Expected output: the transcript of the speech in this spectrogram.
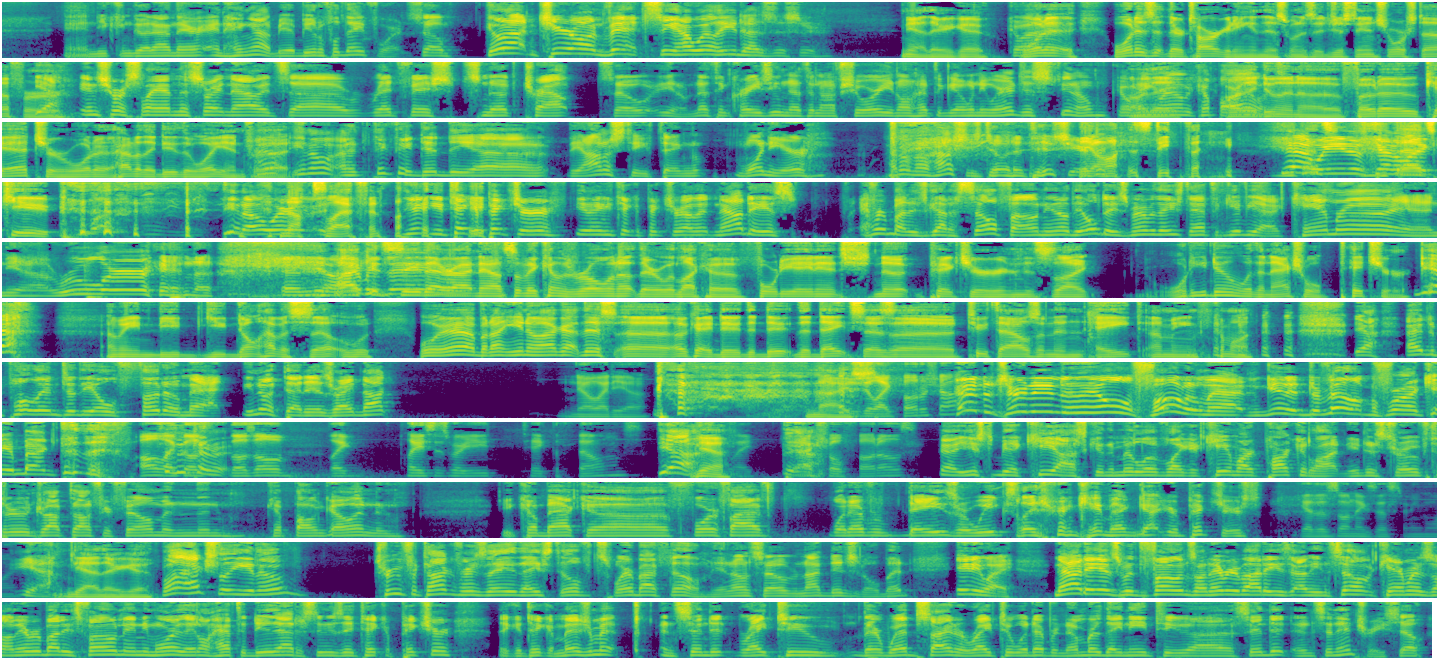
and you can go down there and hang out. It'll be a beautiful day for it. So go out and cheer on Vince. See how well he does this year. Yeah, there you go. Go what uh, what is it they're targeting in this one? Is it just inshore stuff or Yeah, inshore slam. This right now, it's uh, redfish, snook, trout. So you know, nothing crazy, nothing offshore. You don't have to go anywhere. Just you know, go are hang they around a couple. Hours. Are they doing a photo catch or what? How do they do the weigh in for Uh, that? you know, I think they did the uh, the honesty thing one year. I don't know how she's doing it this year. the honesty thing. Yeah, you just kinda like that's cute. you know, where Knox laughing. you, you take a picture. You know, you take a picture of it. Nowadays, everybody's got a cell phone. You know, the old days. Remember, they used to have to give you a camera and you know, a ruler and the and you know. I can see that right now. Somebody comes rolling up there with like a 48 inch snook picture, and it's like, what are you doing with an actual picture? Yeah. I mean, you you don't have a cell. Well, yeah, but I, you know, I got this. Uh, okay, dude, the the date says uh 2008. I mean, come on. Yeah, I had to pull into the old Fotomat. You know what that is, right, Doc? No idea. nice. Did you like Photoshop? had to turn into the old Fotomat and get it developed before I came back to the. Oh, to like the those tournament. those old like places where you take the films, Yeah, Yeah. like the Yeah. actual photos. Yeah. It used to be a kiosk in the middle of like a Kmart parking lot, and you just drove through and dropped off your film, and then kept on going, and you come back uh, four or five whatever days or weeks later, and came back and got your pictures. Yeah, those don't exist anymore. Yeah. Yeah, there you go. Well, actually, you know, true photographers they they still swear by film, you know, so not digital. But anyway, nowadays with phones on everybody's, I mean, cell cameras on everybody's phone anymore, they don't have to do that. As soon as they take a picture, they can take a measurement and send it right to their website or right to whatever number they need to uh, send it, and it's an entry. So.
